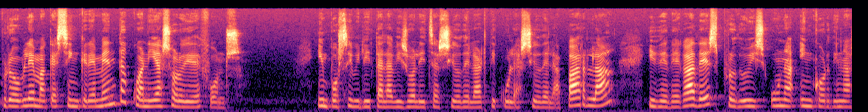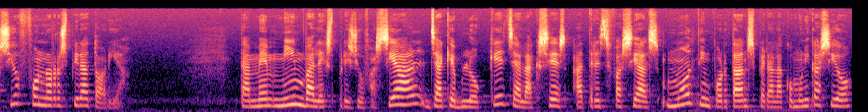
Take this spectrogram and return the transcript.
problema que s'incrementa quan hi ha soroll de fons. Impossibilita la visualització de l'articulació de la parla i de vegades produeix una incoordinació fonorespiratòria. També minva l'expressió facial, ja que bloqueja l'accés a trets facials molt importants per a la comunicació,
